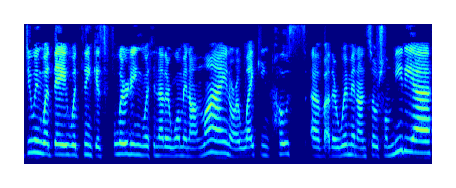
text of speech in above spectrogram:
doing what they would think is flirting with another woman online or liking posts of other women on social media,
